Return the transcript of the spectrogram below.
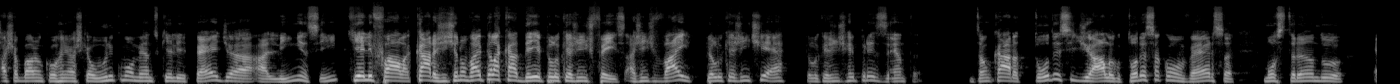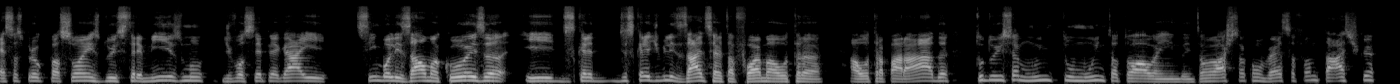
Sacha Baron Cohen, acho que é o único momento que ele perde a, a, linha, assim, que ele fala, cara, a gente não vai pela cadeia pelo que a gente fez, a gente vai pelo que a gente é, pelo que a gente representa. Então, cara, todo esse diálogo, toda essa conversa mostrando essas preocupações do extremismo, de você pegar e simbolizar uma coisa e descredibilizar, de certa forma, a outra, a outra parada. Tudo isso é muito, muito atual ainda. Então eu acho essa conversa fantástica,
